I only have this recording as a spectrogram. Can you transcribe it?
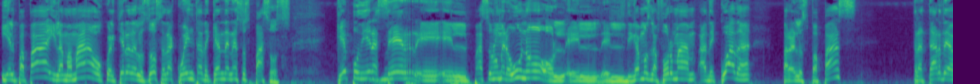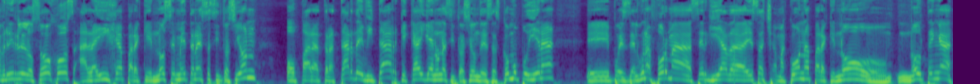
Y el papá y la mamá o cualquiera de los dos se da cuenta de que anda en esos pasos. ¿Qué pudiera ser eh, el paso número uno o el, digamos, la forma adecuada para los papás? Tratar de abrirle los ojos a la hija para que no se meta en esa situación o para tratar de evitar que caiga en una situación de esas. ¿Cómo pudiera eh, pues de alguna forma ser guiada esa chamacona para que no, no tenga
